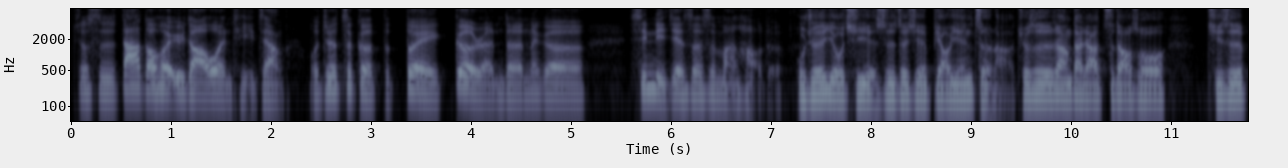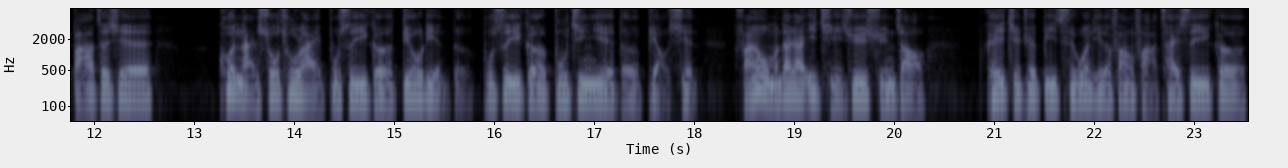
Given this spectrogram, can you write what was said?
就是大家都会遇到的问题，这样我觉得这个的对个人的那个心理建设是蛮好的。我觉得尤其也是这些表演者啦，就是让大家知道说，其实把这些困难说出来，不是一个丢脸的，不是一个不敬业的表现，反而我们大家一起去寻找可以解决彼此问题的方法，才是一个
